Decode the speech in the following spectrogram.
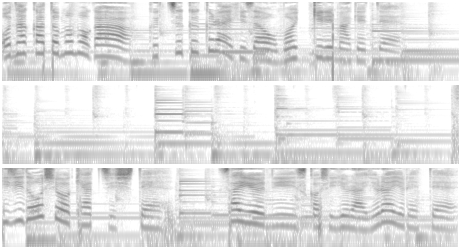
お腹とももがくっつくくらい膝を思いっきり曲げて肘同士をキャッチして左右に少しゆらゆら揺れて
